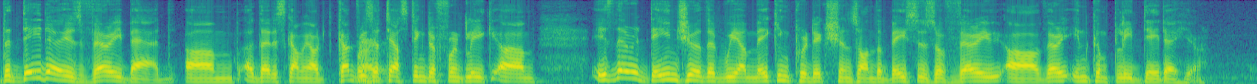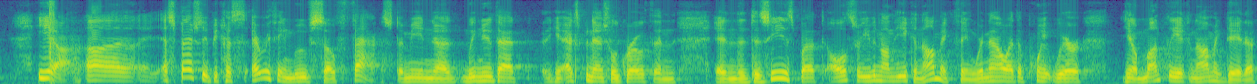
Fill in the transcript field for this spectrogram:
The data is very bad um, that is coming out. Countries right. are testing differently. Um, is there a danger that we are making predictions on the basis of very, uh, very incomplete data here? Yeah, uh, especially because everything moves so fast. I mean, uh, we knew that you know, exponential growth in, in the disease, but also even on the economic thing. We're now at the point where you know monthly economic data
